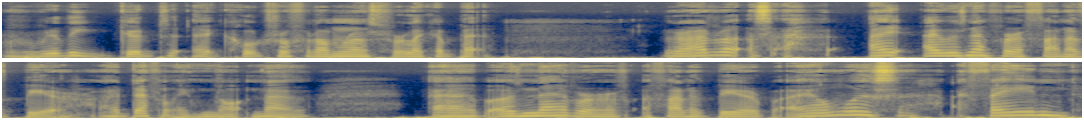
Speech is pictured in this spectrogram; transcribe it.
are really good at cultural phenomena for like a bit. Their adverts, I, I was never a fan of beer. I definitely am not now. Uh, but I was never a fan of beer. But I always, I find.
